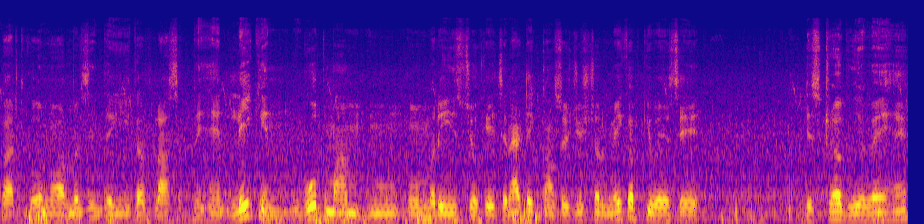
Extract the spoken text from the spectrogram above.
फ़र्द को नॉर्मल ज़िंदगी की तरफ़ ला सकते हैं। लेकिन वो तमाम मरीज़ जो कि जेनेटिक कॉन्स्टिट्यूशनल मेकअप की वजह से डिस्टर्ब हुए हुए हैं,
